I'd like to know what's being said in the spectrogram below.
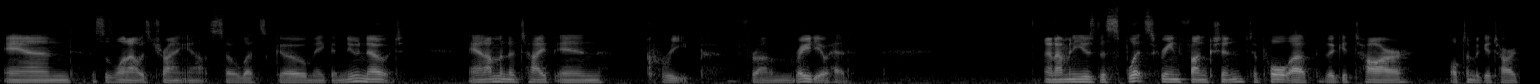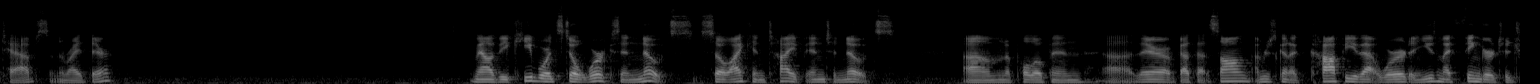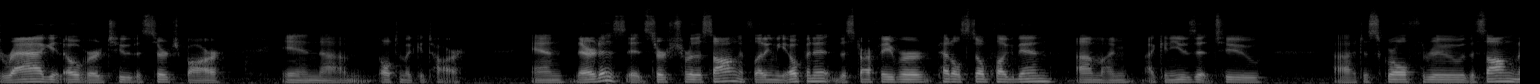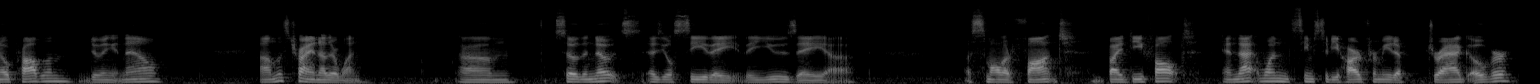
and this is one I was trying out. So let's go make a new note, and I'm gonna type in "Creep" from Radiohead. And I'm going to use the split screen function to pull up the guitar, Ultimate Guitar tabs in the right there. Now the keyboard still works in Notes, so I can type into Notes. Um, I'm going to pull open uh, there. I've got that song. I'm just going to copy that word and use my finger to drag it over to the search bar in um, Ultimate Guitar. And there it is. It searched for the song. It's letting me open it. The Starfavor pedal's still plugged in. Um, I'm I can use it to uh, to scroll through the song, no problem. Doing it now. Um, let's try another one. Um, so the notes, as you'll see, they they use a uh, a smaller font by default, and that one seems to be hard for me to drag over.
